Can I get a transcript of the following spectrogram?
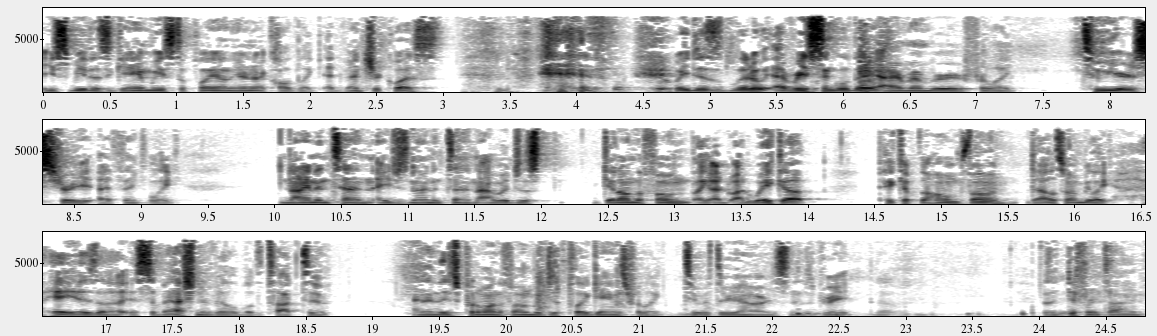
used to be this game we used to play on the internet called like Adventure Quest. we just literally every single day I remember for like two years straight, I think like nine and ten, ages nine and ten, I would just get on the phone, like I'd, I'd wake up, pick up the home phone, dial someone and be like, Hey, is uh is Sebastian available to talk to? And then they just put him on the phone, we just play games for like two or three hours and it was great. It was a different time.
